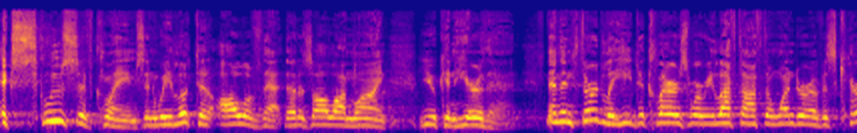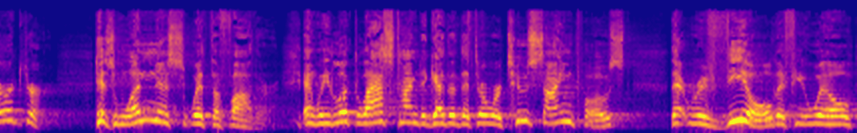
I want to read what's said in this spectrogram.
Exclusive claims. And we looked at all of that. That is all online. You can hear that. And then, thirdly, he declares where we left off the wonder of his character, his oneness with the Father. And we looked last time together that there were two signposts that revealed, if you will,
